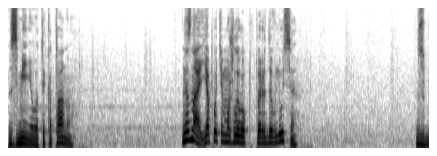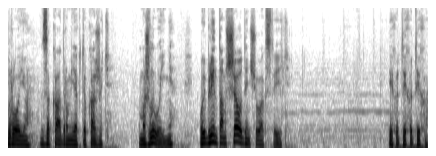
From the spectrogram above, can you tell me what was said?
змінювати катану. Не знаю, я потім, можливо, передивлюся зброю за кадром, як то кажуть. Можливо, і ні. Ой, блін, там ще один чувак стоїть. Тихо, тихо, тихо.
